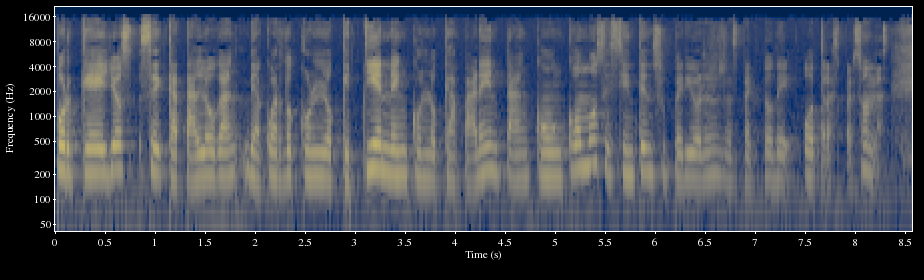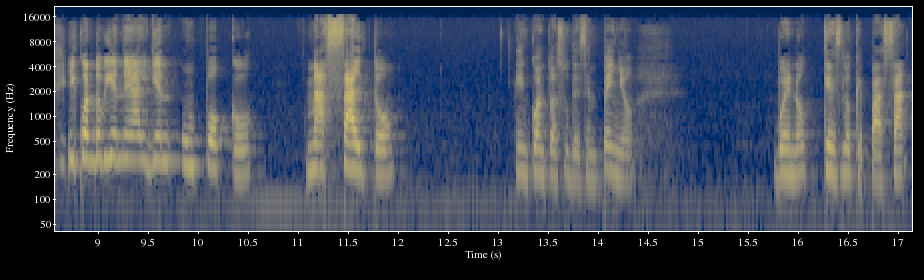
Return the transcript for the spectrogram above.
porque ellos se catalogan de acuerdo con lo que tienen, con lo que aparentan, con cómo se sienten superiores respecto de otras personas. Y cuando viene alguien un poco más alto en cuanto a su desempeño, bueno, ¿qué es lo que pasa?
